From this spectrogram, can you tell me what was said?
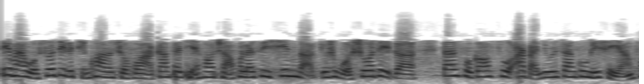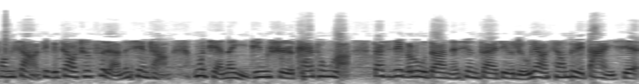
另外，我说这个情况的时候啊，刚才前方传回来最新的，就是我说这个丹阜高速二百六十三公里沈阳方向这个轿车自燃的现场，目前呢已经是开通了，但是这个路段呢现在这个流量相对大一些，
